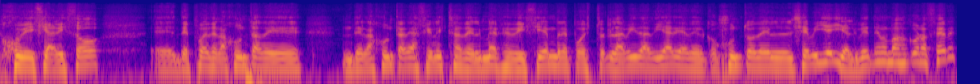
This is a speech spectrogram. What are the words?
judicializó eh, después de la junta de, la junta de accionistas del mes de diciembre pues la vida diaria del conjunto del Sevilla y el viernes vamos a conocer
